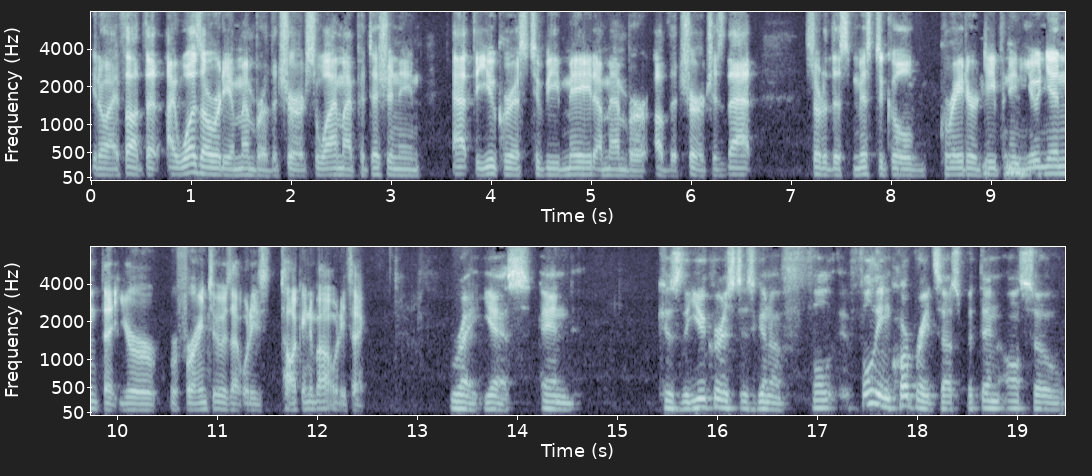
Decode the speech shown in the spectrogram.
you know, I thought that I was already a member of the church. So why am I petitioning at the Eucharist to be made a member of the church? Is that sort of this mystical, greater, deepening mm-hmm. union that you're referring to? Is that what he's talking about? What do you think? Right. Yes. And because the Eucharist is going to full, fully incorporates us, but then also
